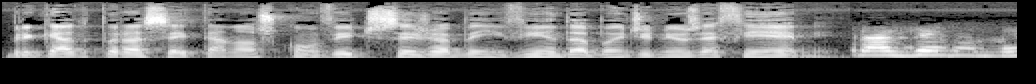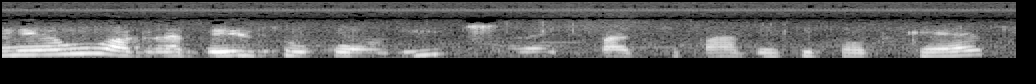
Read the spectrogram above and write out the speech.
obrigado por aceitar nosso convite. Seja bem-vinda à Band News FM. Prazer é meu, agradeço o convite né, de participar desse podcast.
